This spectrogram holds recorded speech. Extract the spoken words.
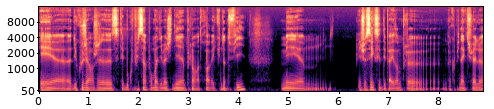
Et euh, du coup, genre, c'était beaucoup plus simple pour moi d'imaginer un plan à trois avec une autre fille. Mais euh, je sais que c'était par exemple ma copine actuelle,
